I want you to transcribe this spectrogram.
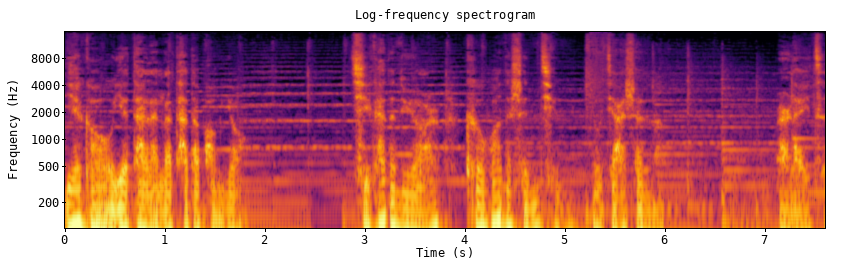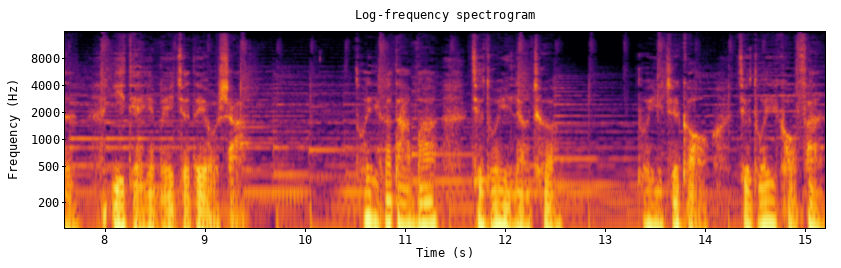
野狗也带来了他的朋友，乞丐的女儿渴望的神情又加深了，而雷子一点也没觉得有啥。多一个大妈就多一辆车，多一只狗就多一口饭。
